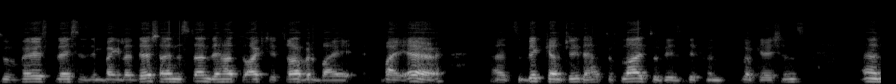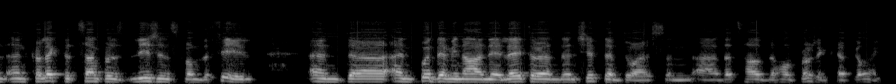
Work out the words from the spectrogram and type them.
to various places in Bangladesh. I understand they had to actually travel by by air. Uh, it's a big country. They had to fly to these different locations, and and collected samples lesions from the field and uh, and put them in RNA later and then ship them to us. And uh, that's how the whole project kept going.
